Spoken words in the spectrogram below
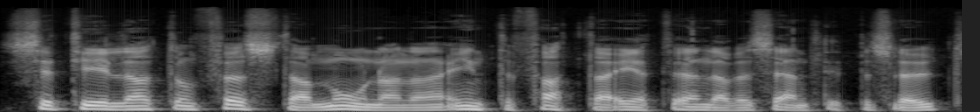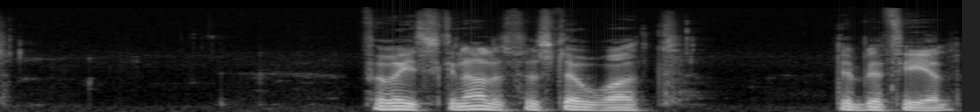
se till att de första månaderna inte fatta ett enda väsentligt beslut. För risken är alldeles för stor att det blir fel.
